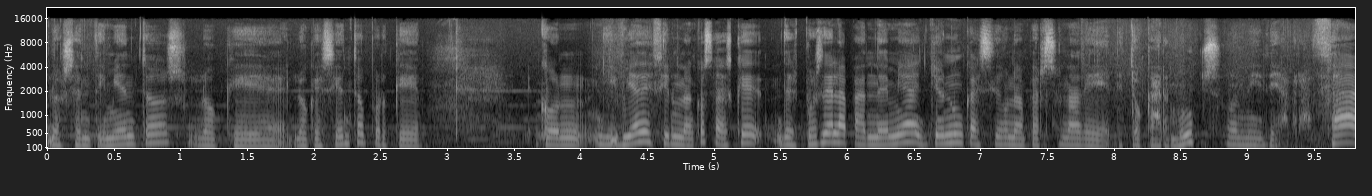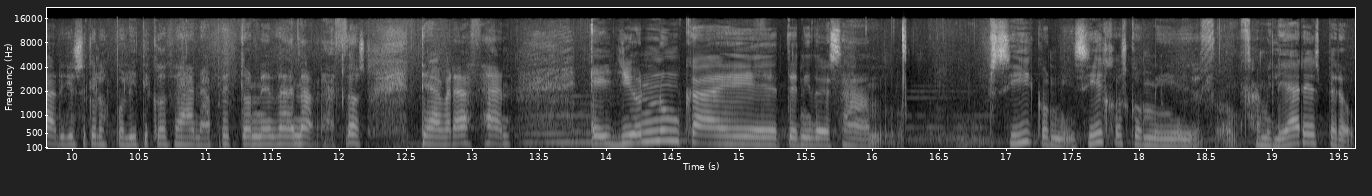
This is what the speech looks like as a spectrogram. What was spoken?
los sentimientos, lo que, lo que siento, porque con, y voy a decir una cosa, es que después de la pandemia yo nunca he sido una persona de, tocar mucho ni de abrazar. Yo sé que los políticos dan apretones, dan abrazos, te abrazan. Eh, yo nunca he tenido esa, sí, con mis hijos, con mis familiares, pero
